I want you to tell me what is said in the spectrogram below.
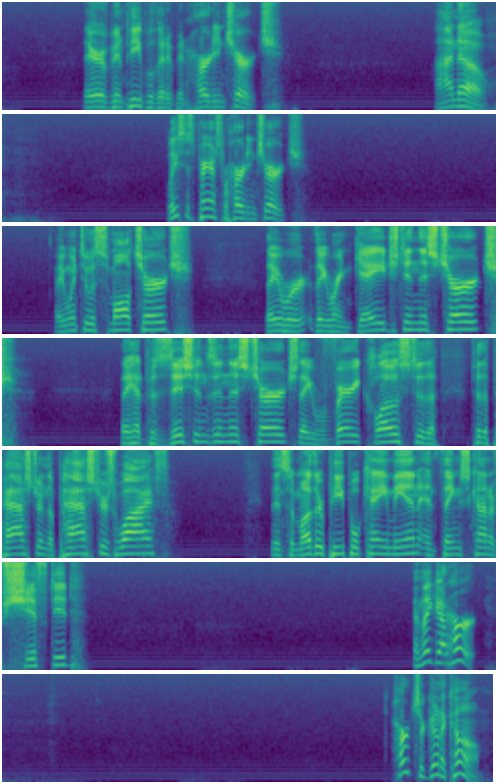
There have been people that have been hurt in church. I know. Lisa's parents were hurt in church. They went to a small church. They were they were engaged in this church. They had positions in this church. They were very close to the to the pastor and the pastor's wife. Then some other people came in and things kind of shifted. And they got hurt. Hurts are going to come.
